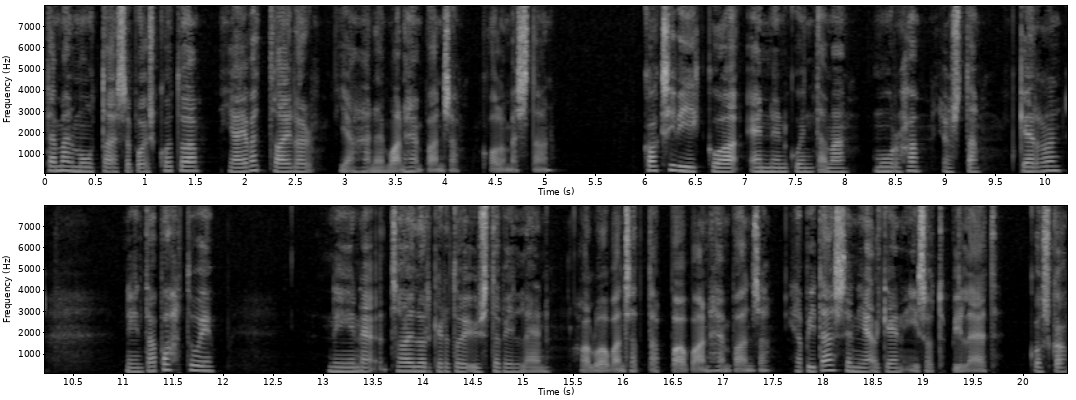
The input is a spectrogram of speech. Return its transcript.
Tämän muuttaessa pois kotoa jäivät Tyler ja hänen vanhempansa kolmestaan. Kaksi viikkoa ennen kuin tämä murha, josta kerron, niin tapahtui, niin Tyler kertoi ystävilleen haluavansa tappaa vanhempansa ja pitää sen jälkeen isot bileet, koska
